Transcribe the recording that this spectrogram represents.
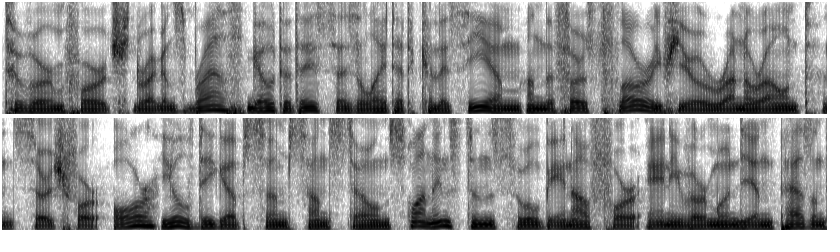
to Wormforge Dragon's Breath. Go to this isolated Coliseum on the first floor. If you run around and search for ore, you'll dig up some sunstones. One instance will be enough for any Vermundian peasant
